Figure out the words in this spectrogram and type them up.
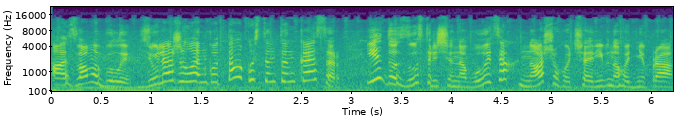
А з вами були Юля Жиленко та Костянтин Кесар. І до зустрічі на вулицях нашого чарівного Дніпра.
